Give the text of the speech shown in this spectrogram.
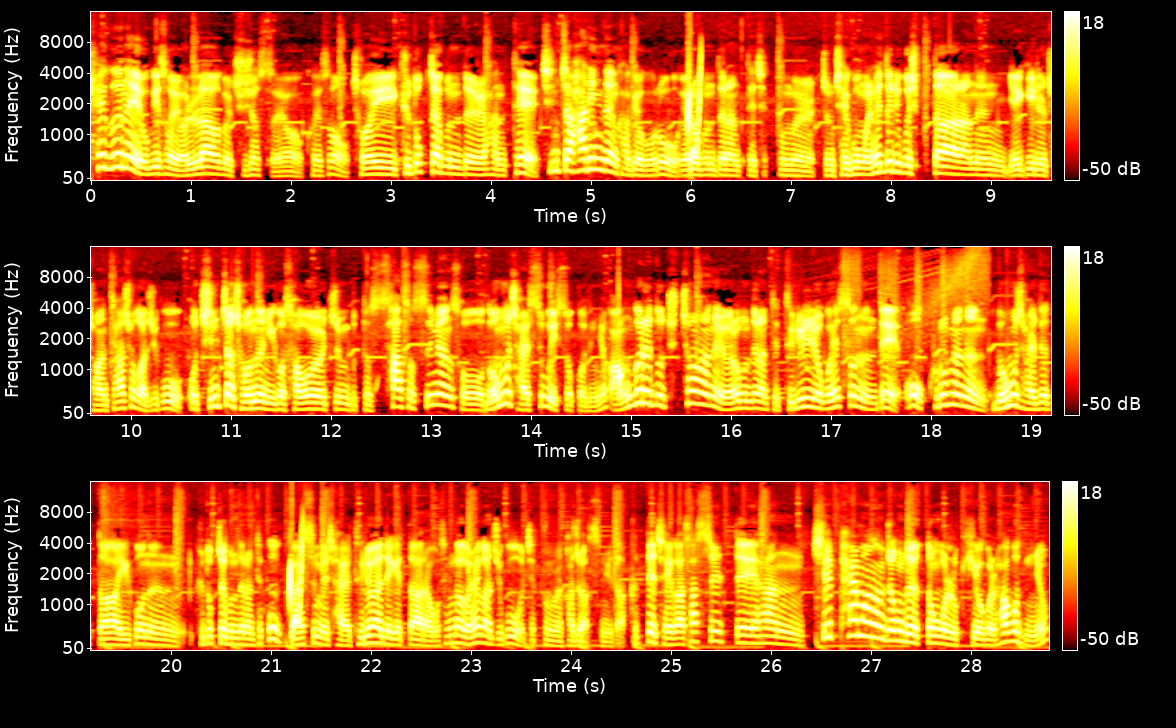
최근에 여기서 연락을 주셨어요. 그래서 저희 구독자분들한테 진짜 할인된 가격으로 여러분들한테 제품을 좀 제공을 해드리고 싶다라는 얘기를 저한테 하셔가지고 어, 진짜 저는 이거 4월쯤부터 사서 쓰면서 너무 잘 쓰고 있었거든요. 안 그래도 추천을 여러분들한테 드리려고 했었는데 어 그러면은 너무 잘 됐다. 이거는 구독자분들한테 꼭 말씀을 잘 드려야 되겠다라고 생각을 해가지고 해가지고 제품을 가져왔습니다. 그때 제가 샀을 때 한 7, 8만원 정도였던 걸로 기억을 하거든요.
